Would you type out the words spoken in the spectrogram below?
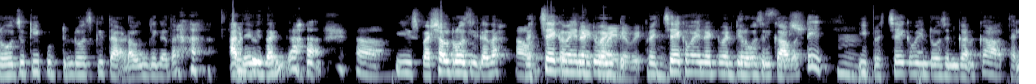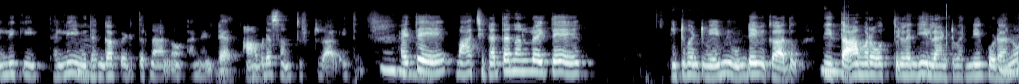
రోజుకి పుట్టినరోజుకి తేడా ఉంది కదా అదే విధంగా. ఈ స్పెషల్ రోజులు కదా ప్రత్యేకమైనటువంటి. ప్రత్యేకమైనటువంటి రోజులు. కాబట్టి. ఈ ప్రత్యేకమైన రోజున కనుక ఆ తల్లికి తల్లి ఈ విధంగా పెడుతున్నాను అని అంటే ఆవిడ సంతుష్టురాలైతుంది హ్మ్. అయితే మా చిన్నతనంలో అయితే ఇటువంటివి ఏమీ ఉండేవి కాదు. ఈ తామర ఒత్తులని ఇలాంటివన్నీ కూడాను.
